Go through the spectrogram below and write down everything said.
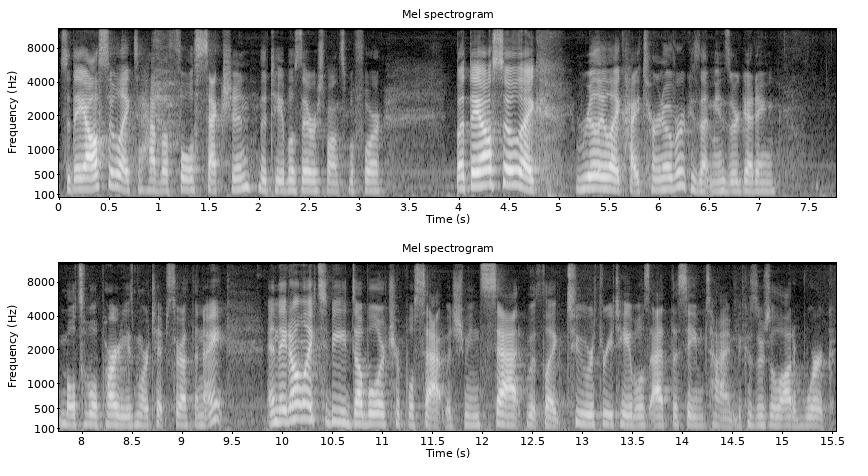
So they also like to have a full section, the tables they're responsible for. But they also like really like high turnover because that means they're getting multiple parties, more tips throughout the night. And they don't like to be double or triple sat, which means sat with like two or three tables at the same time because there's a lot of work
